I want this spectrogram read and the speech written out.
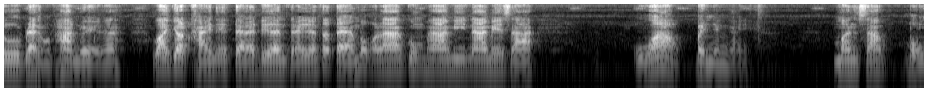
ดูแบรนด์ของท่านด้วยนะว่ายอดขายในแต่ละเดือนแต่ละเดือนตั้งแต่มกรากุมภามีนาเมษาว้าวเป็นยังไง มันซะบ่ง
